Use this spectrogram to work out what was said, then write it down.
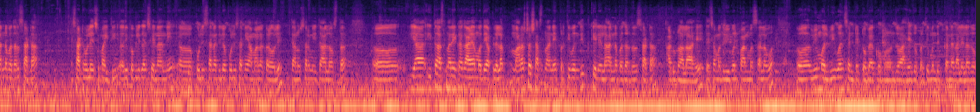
अन्नपदार्थ साठा साठवल्याची माहिती रिपब्लिकन सेनाने पोलिसांना दिलं. पोलिसांनी आम्हाला कळवले. त्यानुसार मी इथं आलो असता. या इथं असणाऱ्या एका गाळ्यामध्ये आपल्याला महाराष्ट्र शासनाने प्रतिबंधित केलेला अन्नपदार्थाचा साठा आढळून आला आहे. त्याच्यामध्ये विमल पान मसाला व Vimal V one scented tobacco म्हणून जो आहे जो प्रतिबंधित करण्यात आलेला जो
